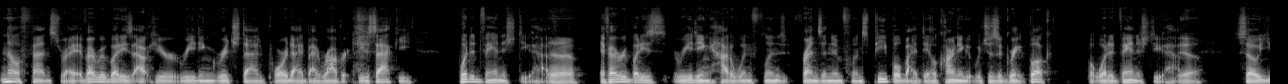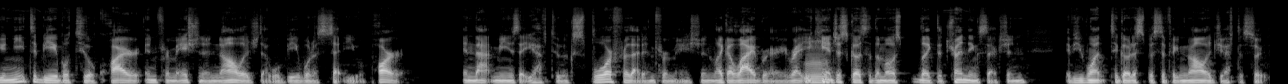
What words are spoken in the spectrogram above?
no offense, right? If everybody's out here reading Rich Dad Poor Dad by Robert Kiyosaki, what advantage do you have? Yeah. If everybody's reading How to Win Friends and Influence People by Dale Carnegie, which is a great book, but what advantage do you have? Yeah. So you need to be able to acquire information and knowledge that will be able to set you apart and that means that you have to explore for that information like a library right mm. you can't just go to the most like the trending section if you want to go to specific knowledge you have to search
